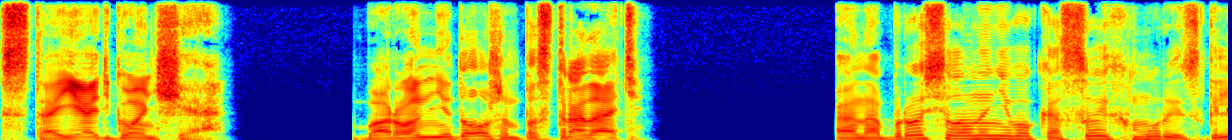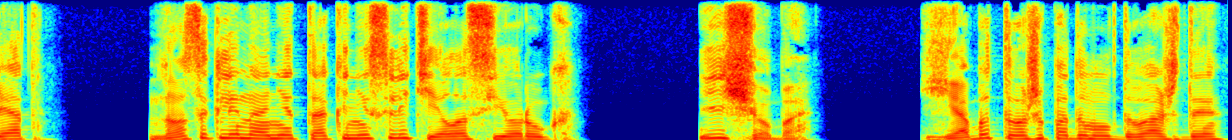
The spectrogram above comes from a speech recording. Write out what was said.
Стоять, гончая! Барон не должен пострадать!» Она бросила на него косой хмурый взгляд, но заклинание так и не слетело с ее рук. Еще бы. Я бы тоже подумал дважды.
